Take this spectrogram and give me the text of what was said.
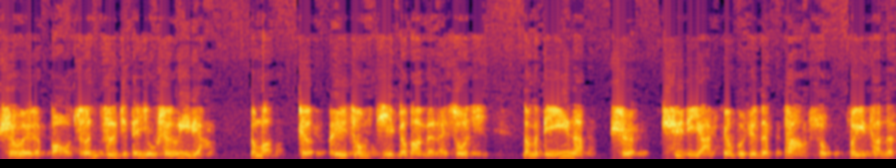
是为了保存自己的有生力量。那么这可以从几个方面来说起。那么第一呢，是叙利亚政府军的战术非常的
